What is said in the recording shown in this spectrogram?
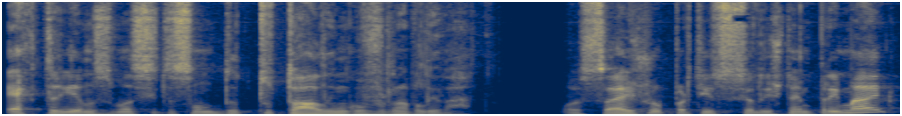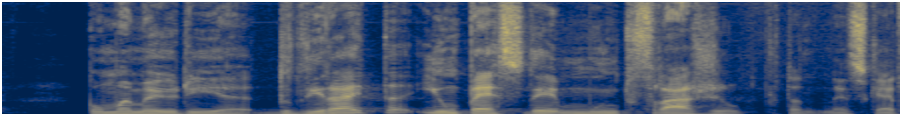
é que teríamos uma situação de total ingovernabilidade. Ou seja, o Partido Socialista em primeiro, com uma maioria de direita e um PSD muito frágil, portanto, nem sequer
